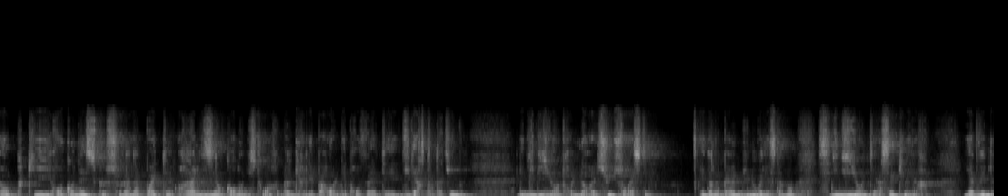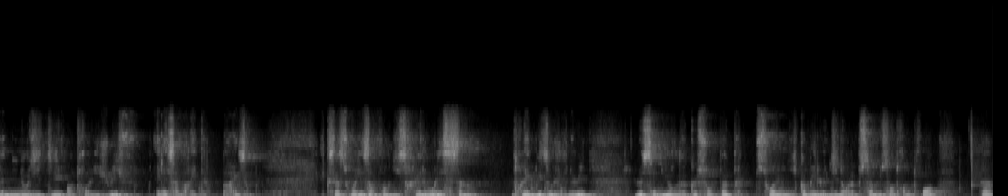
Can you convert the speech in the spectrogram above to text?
Hop qui reconnaissent que cela n'a pas été réalisé encore dans l'histoire, malgré les paroles des prophètes et diverses tentatives les divisions entre le nord et le sud sont restées. Et dans la période du Nouveau Testament, ces divisions étaient assez claires. Il y avait de l'aninosité entre les Juifs et les Samaritains, par exemple. Et que ce soit les enfants d'Israël ou les saints dans l'Église aujourd'hui, le Seigneur veut que son peuple soit uni, comme il le dit dans le psaume 133, hein,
